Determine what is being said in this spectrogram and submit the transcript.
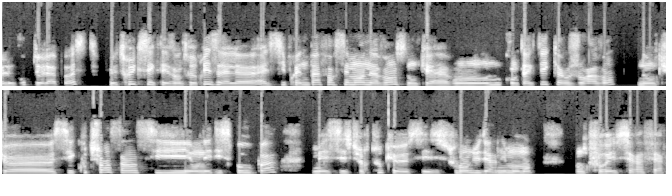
le groupe de la Poste. Le truc, c'est que les entreprises, elles, elles s'y prennent pas forcément en avance, donc elles vont nous contacter 15 jours avant. Donc c'est coup de chance hein, si on est dispo ou pas, mais c'est surtout que c'est souvent du dernier moment. Donc, faut réussir à faire.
